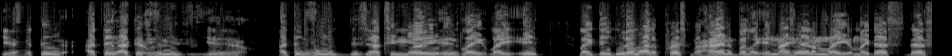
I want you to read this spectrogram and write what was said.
yeah, I think I think I think, I think him and yeah, yeah, I think him and Dejounte Murray is like like it like they did a lot of press behind it, but like in my head, I'm like, I'm like, that's that's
